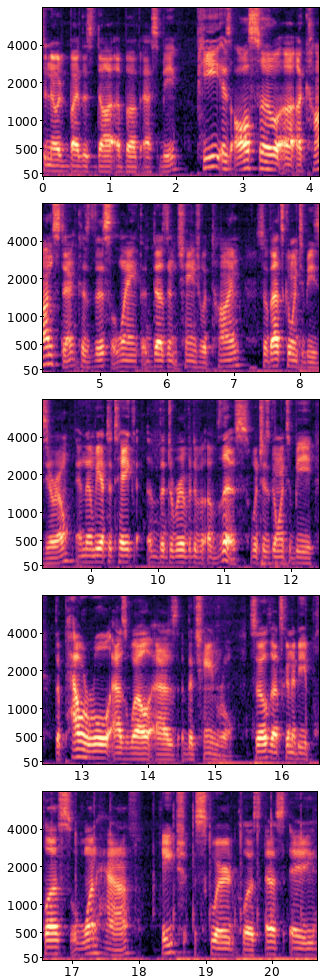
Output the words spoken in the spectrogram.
denoted by this dot above SB. P is also a, a constant, because this length doesn't change with time. So that's going to be 0. And then we have to take the derivative of this, which is going to be the power rule as well as the chain rule. So that's going to be plus 1 half h squared plus sa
